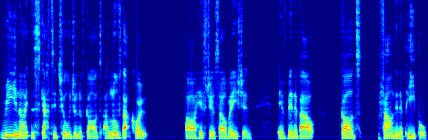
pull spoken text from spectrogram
reunite the scattered children of God. I love that quote. Our history of salvation has been about God founding a people,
